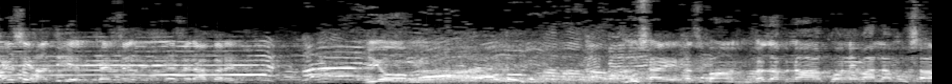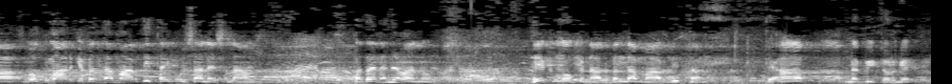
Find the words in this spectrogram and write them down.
کیسے ہاتھی ہے؟ کیسے کیسے رابر ہے؟ جیو۔ موسیٰ غزبان غزبناک ہونے والا موسیٰ۔ مک مار کے بندہ مار دیتا ہے موسیٰ علیہ السلام۔ پتہ ہے نا جوانوں۔ ایک موک نال بندہ مار دیتا۔ کہ آپ نبی ٹر گئے۔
